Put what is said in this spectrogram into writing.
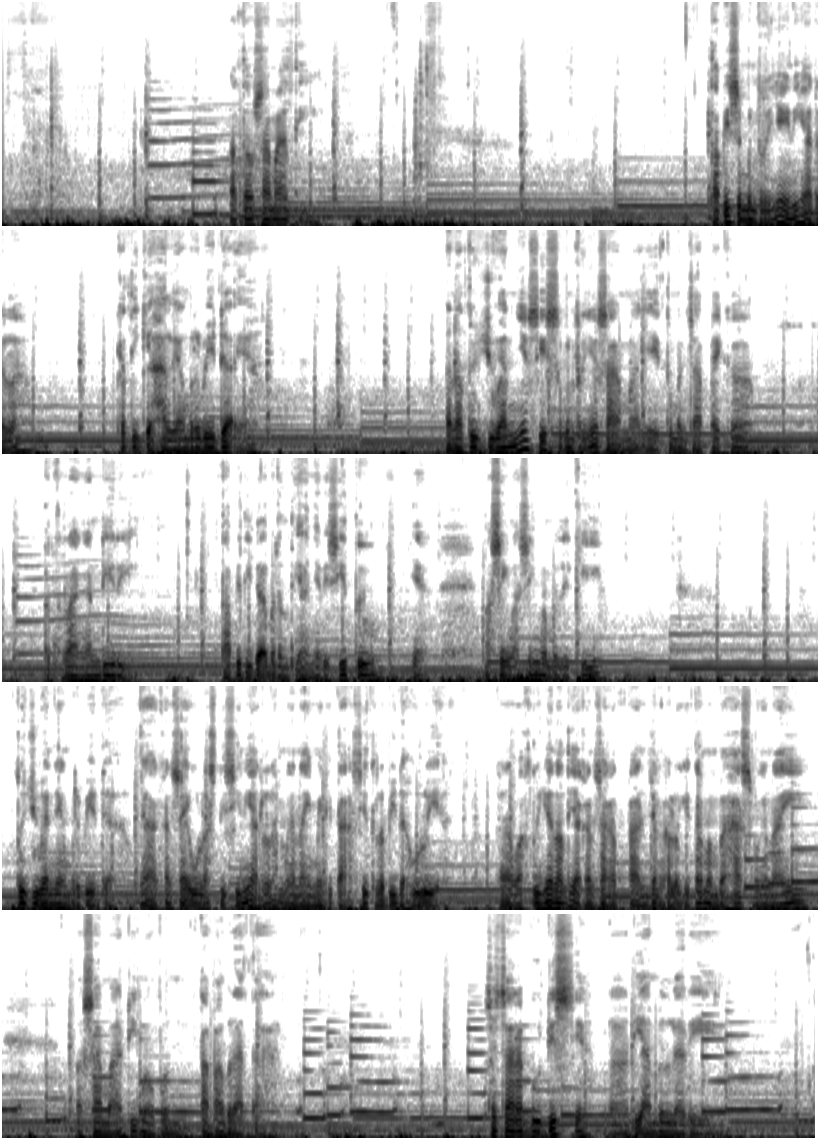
atau samadhi. Tapi sebenarnya ini adalah ketiga hal yang berbeda ya karena tujuannya sih sebenarnya sama yaitu mencapai ke ketenangan diri. Tapi tidak berhenti hanya di situ ya. Masing-masing memiliki tujuan yang berbeda. Yang akan saya ulas di sini adalah mengenai meditasi terlebih dahulu ya. Karena waktunya nanti akan sangat panjang kalau kita membahas mengenai samadhi maupun tapa berata. Secara Buddhis ya eh, diambil dari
